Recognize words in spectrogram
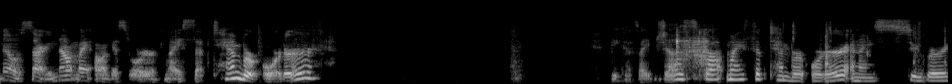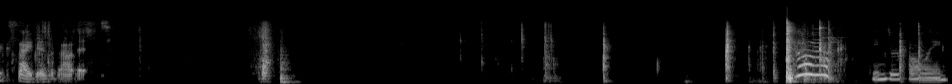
no, sorry, not my August order, my September order. Because I just got my September order and I'm super excited about it. Ah, things are falling.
